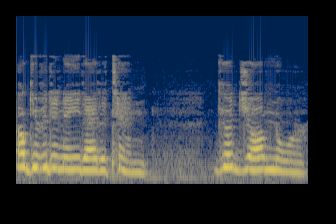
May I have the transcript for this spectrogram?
I'll give it an 8 out of 10. Good job, Nour.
